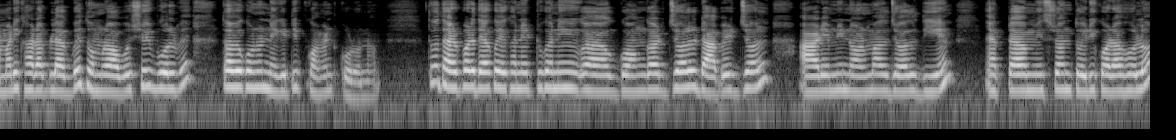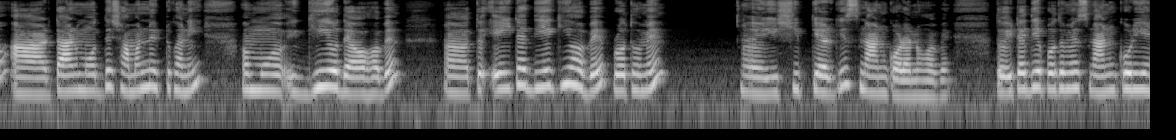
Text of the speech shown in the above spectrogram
আমারই খারাপ লাগবে। তোমরা অবশ্যই বলবে, তবে কোনো নেগেটিভ কমেন্ট করো না। তো তারপরে দেখো এখানে একটুখানি গঙ্গার জল, ডাবের জল আর এমনি নর্মাল জল দিয়ে একটা মিশ্রণ তৈরি করা হলো। আর তার মধ্যে সামান্য একটুখানি ঘিও দেওয়া হবে। তো এইটা দিয়ে কি হবে? প্রথমে শিবকে আর কি স্নান করানো হবে। তো এটা দিয়ে প্রথমে স্নান করিয়ে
